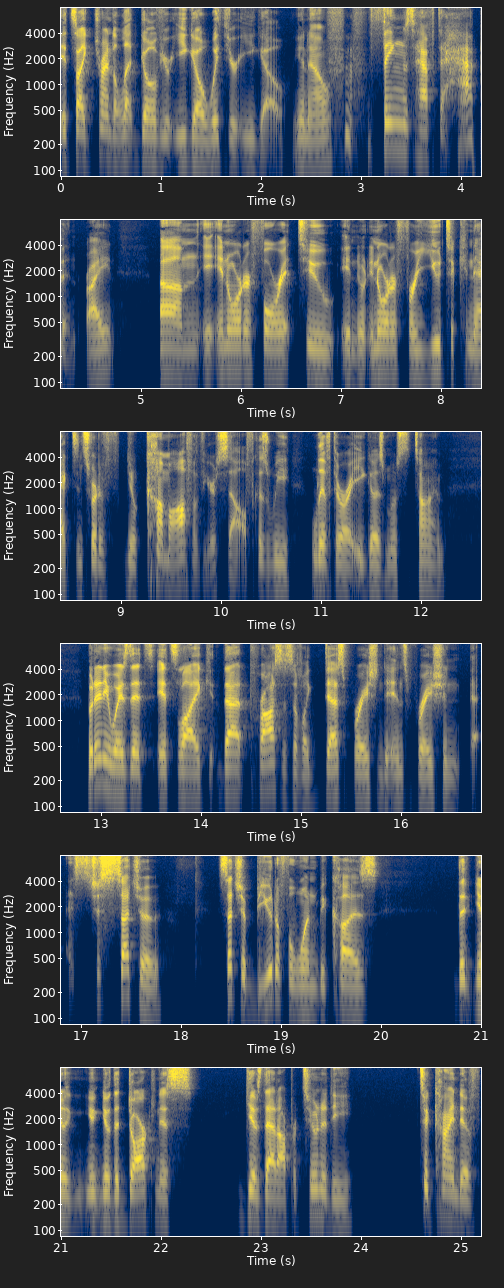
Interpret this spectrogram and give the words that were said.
It's like trying to let go of your ego with your ego. You know, things have to happen, right? Um, in order for it to, in, in order for you to connect and sort of you know come off of yourself, because we live through our egos most of the time. But anyways, it's it's like that process of like desperation to inspiration. It's just such a such a beautiful one because the you know, you know the darkness gives that opportunity to kind of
